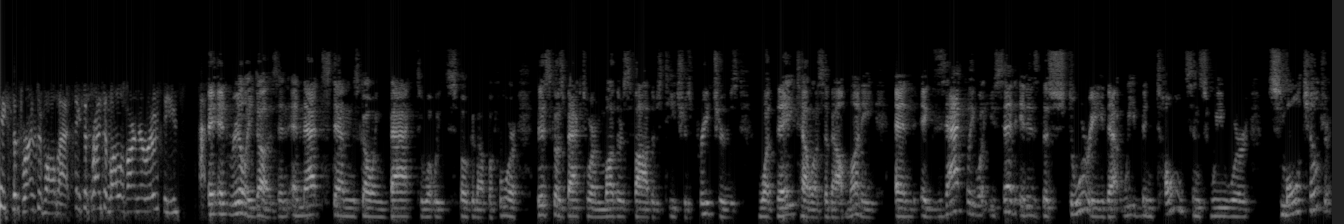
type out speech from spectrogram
takes the brunt of all that, takes the brunt of all of our neuroses. It, it really does. And, and that stems going back to what we spoke about before. This goes back to our mothers, fathers, teachers, preachers, what they tell us about money. And exactly what you said, it is the story that we've been told since we were small children.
